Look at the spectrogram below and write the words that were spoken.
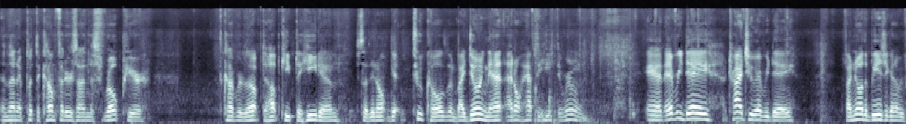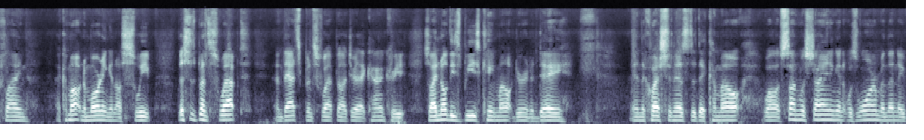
and then I put the comforters on this rope here to cover them up to help keep the heat in so they don't get too cold. And by doing that, I don't have to heat the room. And every day, I try to every day, if I know the bees are going to be flying, I come out in the morning and I'll sweep. This has been swept and that's been swept out there, that concrete. So I know these bees came out during the day. And the question is, did they come out while the sun was shining and it was warm and then they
